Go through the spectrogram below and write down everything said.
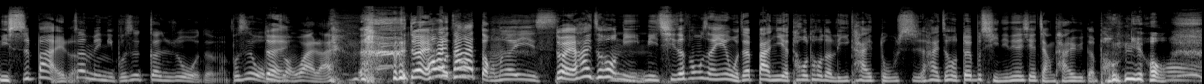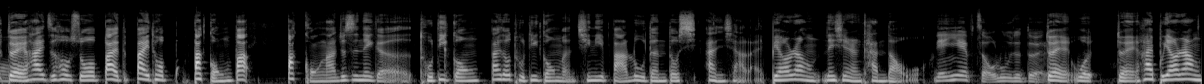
你失败了，证明你不是更弱的嘛？不是我们这种外来，对，我大概懂那个意思。对，害之后你你骑着风神，因为我在半夜偷偷的离开都市，害之后对不起你那些讲台语的朋友，哦、对，害之后说拜拜托八公八。八公啊，就是那个土地公，拜托土地公们，请你把路灯都按下来，不要让那些人看到我连夜走路就对了。对我对，还不要让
